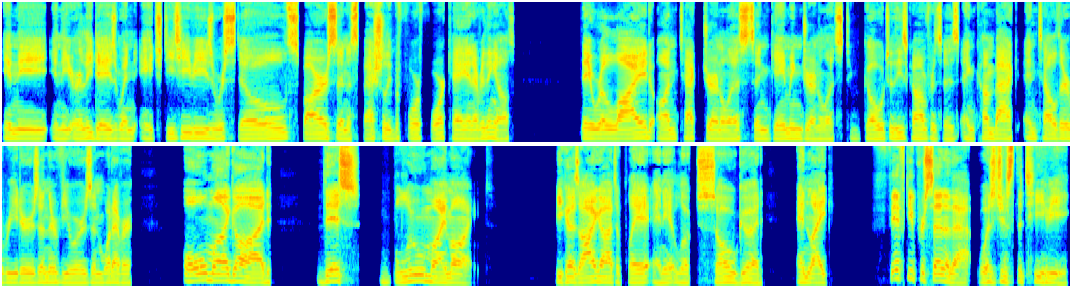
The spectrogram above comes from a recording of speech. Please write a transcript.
in the in the early days when HD TVs were still sparse and especially before 4K and everything else, they relied on tech journalists and gaming journalists to go to these conferences and come back and tell their readers and their viewers and whatever, "Oh my god, this blew my mind." Because I got to play it and it looked so good. And like 50% of that was just the TV.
